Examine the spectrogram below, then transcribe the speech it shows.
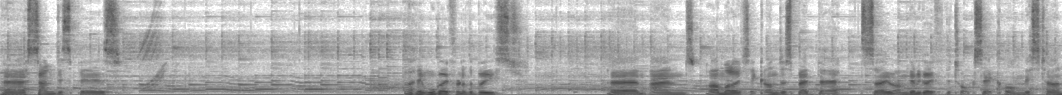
Uh, sand disappears. I think we'll go for another boost. Um, and our Milotic undersped there, so I'm going to go for the Toxic on this turn.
